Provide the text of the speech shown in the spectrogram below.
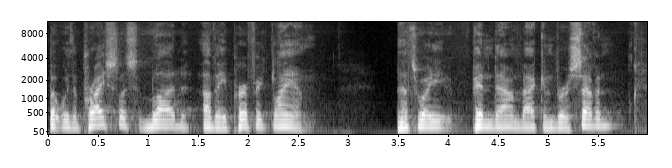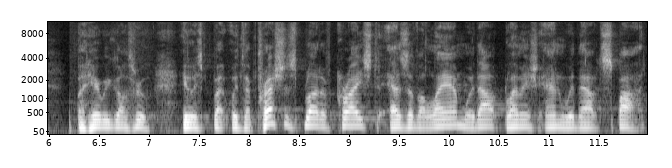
but with the priceless blood of a perfect lamb. That's what he pinned down back in verse 7. But here we go through. It was, but with the precious blood of Christ as of a lamb without blemish and without spot.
